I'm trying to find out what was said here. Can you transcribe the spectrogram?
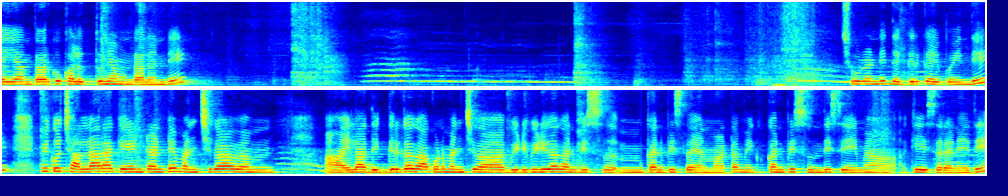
అయ్యేంత వరకు కలుపుతూనే ఉండాలండి. చూడండి దగ్గరికి అయిపోయింది. మీకు చల్లారాకి ఏంటంటే మంచిగా ఇలా దగ్గరగా కాకుండా మంచిగా విడివిడిగా కనిపిస్తు కనిపిస్తాయి అన్నమాట మీకు కనిపిస్తుంది సేమ్ కేసర్ అనేది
